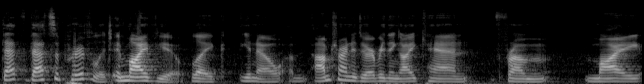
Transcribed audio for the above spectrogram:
that that's a privilege in my view. Like you know, I'm, I'm trying to do everything I can from my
